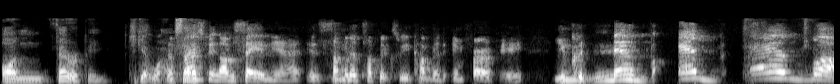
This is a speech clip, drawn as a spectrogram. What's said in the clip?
on therapy? Do you get what The I'm saying? The first thing I'm saying here is some of mm-hmm. the topics we covered in therapy, you Mm. could never, ever, ever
